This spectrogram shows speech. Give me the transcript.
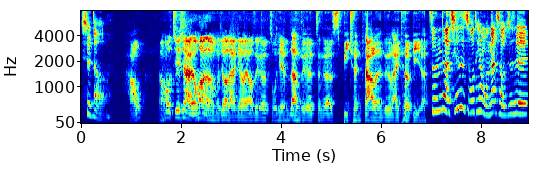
是的。好，然后接下来的话呢，我们就要来聊聊这个昨天让这个整个币圈大乱的这个莱特币了。真的，其实昨天我那时候就是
